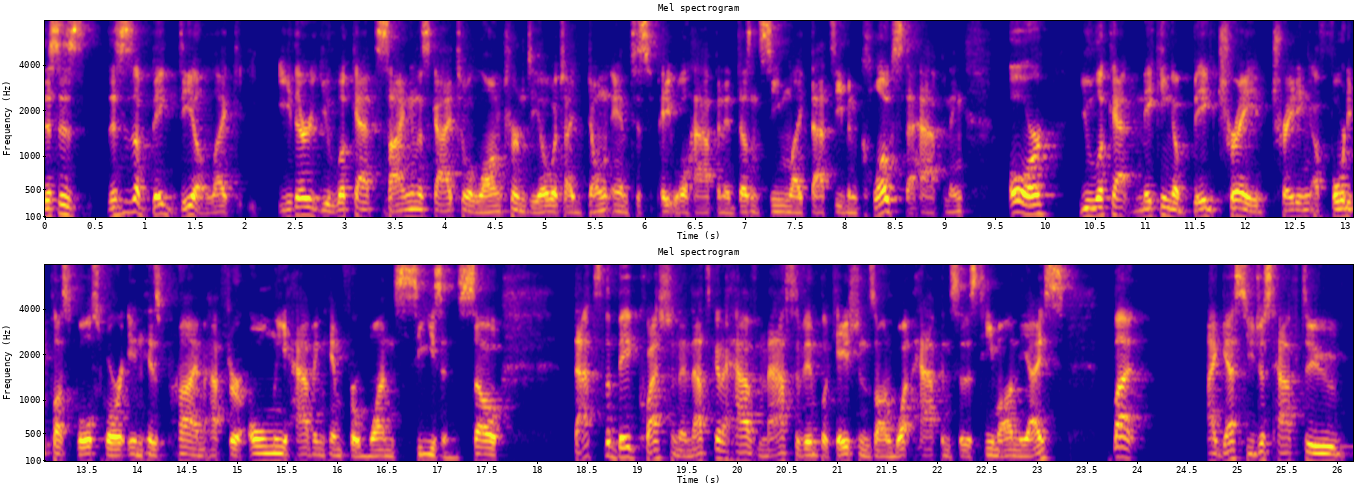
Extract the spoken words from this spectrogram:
this is this is a big deal. Like either you look at signing this guy to a long term deal, which I don't anticipate will happen. It doesn't seem like that's even close to happening, or you look at making a big trade, trading a 40 plus goal scorer in his prime after only having him for one season. So that's the big question, and that's going to have massive implications on what happens to this team on the ice. But I guess you just have to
